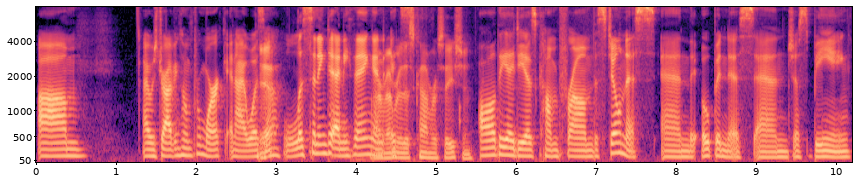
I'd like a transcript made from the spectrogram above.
um I was driving home from work and I wasn't Yeah. listening to anything I and remember this conversation. all the ideas come from the stillness and the openness and just being.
